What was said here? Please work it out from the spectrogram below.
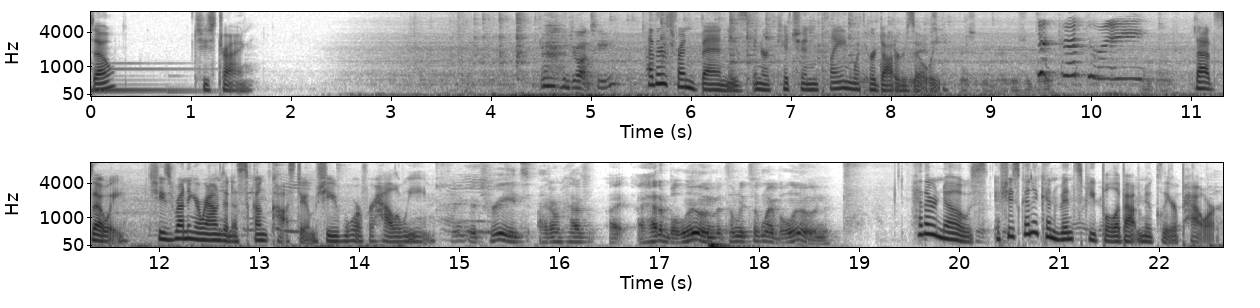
so, she's trying. Do you want tea? Heather's friend Ben is in her kitchen playing with her daughter Zoe. Trick or treat! That's Zoe. She's running around in a skunk costume she wore for Halloween. Trick or treats? I don't have. I, I had a balloon, but somebody took my balloon. Heather knows if she's going to convince people about nuclear power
